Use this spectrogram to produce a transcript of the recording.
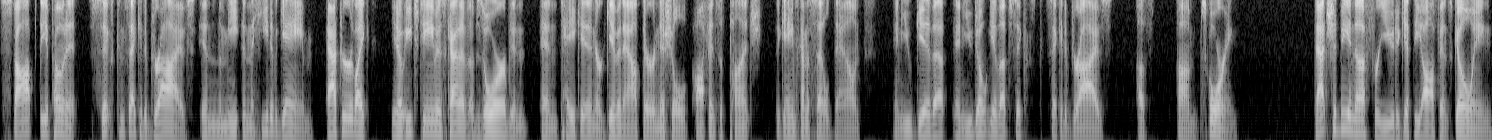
stop the opponent six consecutive drives in the meat in the heat of a game after like you know each team is kind of absorbed and and taken or given out their initial offensive punch the game's kind of settled down and you give up and you don't give up six consecutive drives of um, scoring that should be enough for you to get the offense going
